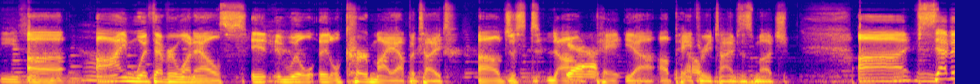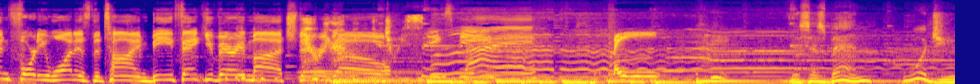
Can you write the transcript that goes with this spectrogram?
Easy. Uh, I'm with everyone else. It, it will. It'll curb my appetite. I'll just. I'll Yeah. pay. Yeah, I'll pay three times as much. Uh, seven forty one is the time. B, thank you very much. There we go. This has been Would You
